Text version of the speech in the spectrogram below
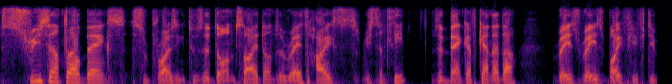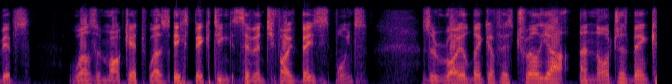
three central banks surprising to the downside on the rate hikes recently. The Bank of Canada raised rates by 50 bips, while the market was expecting 75 basis points. The Royal Bank of Australia and Norges Bank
